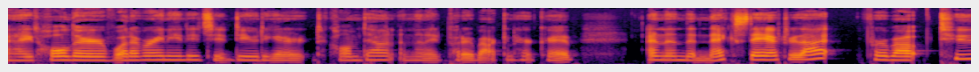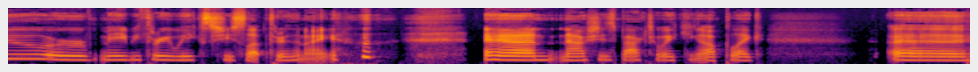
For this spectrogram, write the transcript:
and I'd hold her whatever I needed to do to get her to calm down and then I'd put her back in her crib. And then the next day after that, for about 2 or maybe 3 weeks, she slept through the night. and now she's back to waking up like uh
